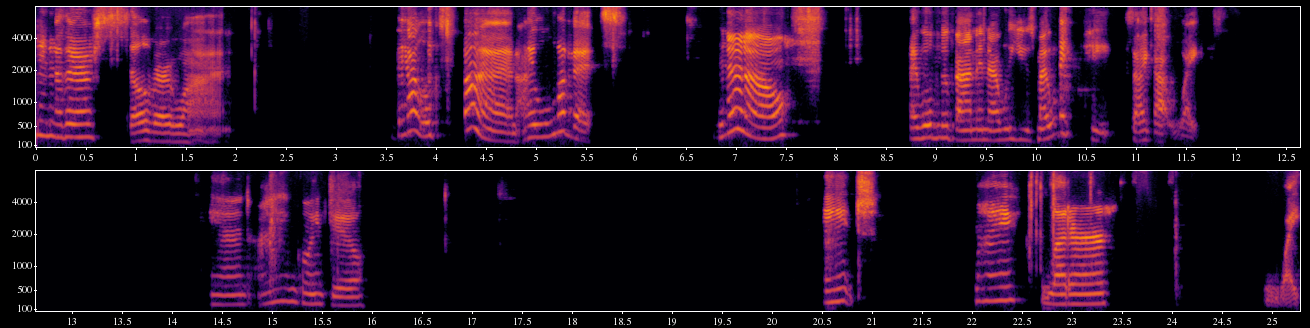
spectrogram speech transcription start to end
and another silver one. That looks fun. I love it. Now, I will move on and I will use my white paint because I got white. And I am going to paint my letter white.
